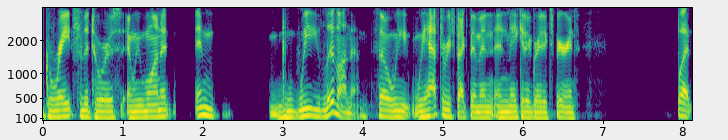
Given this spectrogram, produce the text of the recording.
great for the tourists, and we want it, and we live on them, so we we have to respect them and, and make it a great experience. But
